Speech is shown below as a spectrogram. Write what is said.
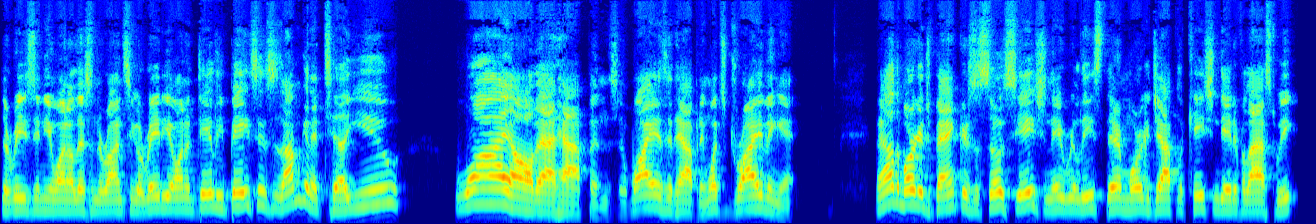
The reason you want to listen to Ron Siegel Radio on a daily basis is I'm going to tell you why all that happens. Why is it happening? What's driving it? Now, the Mortgage Bankers Association, they released their mortgage application data for last week,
